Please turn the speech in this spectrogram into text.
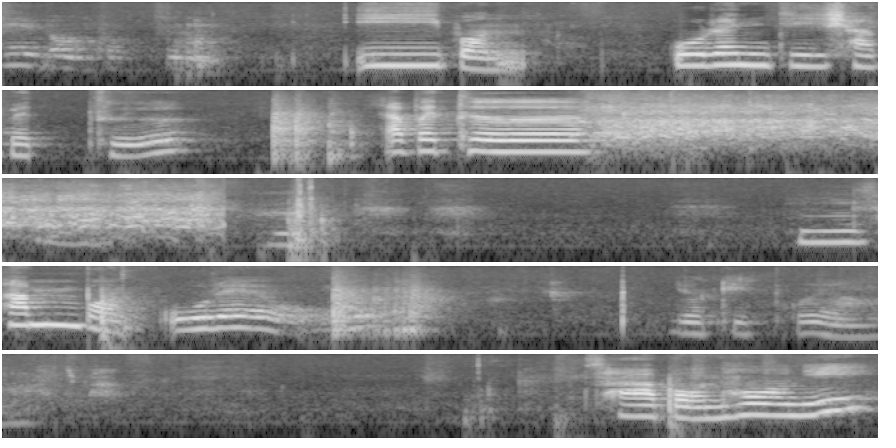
1번 복숭아. 2번 오렌지 샤베트. 샤베트. 음 3번 오레오. 여기 있고요. 4번 허니.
